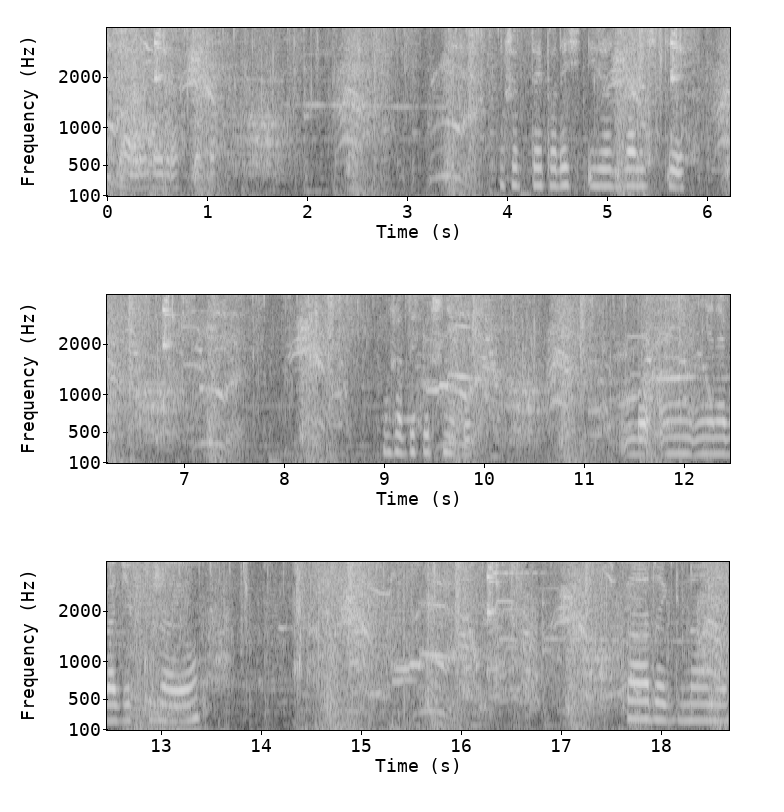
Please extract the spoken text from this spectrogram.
dobra, dobra, spoko. Muszę tutaj podejść i rozwalić tych. Muszę tych łuczników. Bo oni mnie najbardziej wkurzają. Spadek gnonie.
